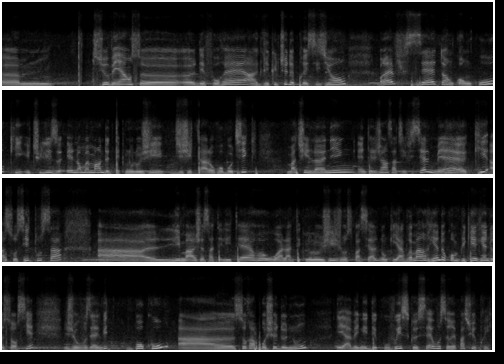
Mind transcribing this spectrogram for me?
euh, surveillance des forêts, agriculture de précision. Bref, c'est un concours qui utilise énormément de technologies digitales robotiques machine learning, intelligence artificielle, mais euh, qui associe tout ça à l'image satellitaire ou à la technologie géospatiale. Donc il n'y a vraiment rien de compliqué, rien de sorcier. Je vous invite beaucoup à euh, se rapprocher de nous et à venir découvrir ce que c'est. Vous ne serez pas surpris.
